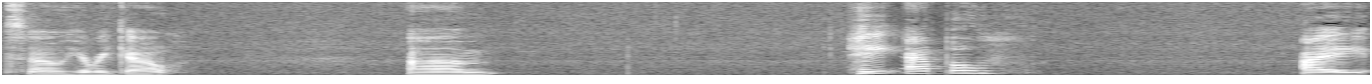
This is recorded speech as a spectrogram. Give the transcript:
so here we go. Um, hate apple, I,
